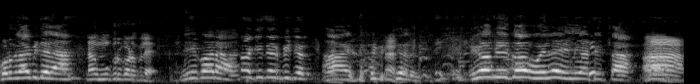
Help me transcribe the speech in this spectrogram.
కొడుకులా బిడ్డలా? నాకు ముగ్గురు కొడుకులే. నీకోరా? నాకు ఇద్దరు బిడ్డలు. ఆ, ఇద్దరు బిడ్డలు. ఇగో మీకో ఊళ్ళో ఇల్లు కట్టిస్తా. ఆ,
